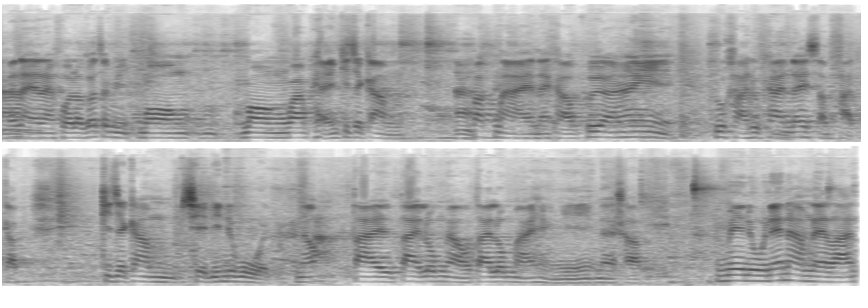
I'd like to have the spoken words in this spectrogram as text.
อ่าและในอนาคตเราก็จะมีมองมองวางแผนกิจกรรมอ่ามมากมายนะครับ เพื่อให้ลูกค้าทุกท่านได้สัมผัสกับกิจกรรมเชดอินด w วูดเนาะใต้ใต้ร่มเงาใต้ร่มไม้แห่งนี้นะครับ เมนูแนะนำในร้าน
